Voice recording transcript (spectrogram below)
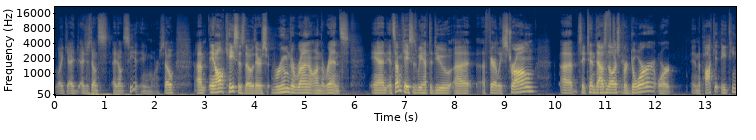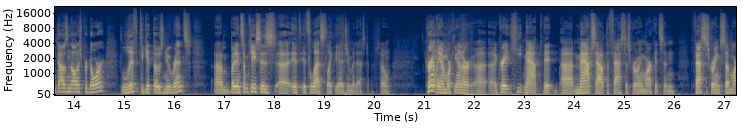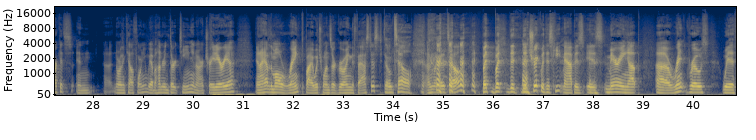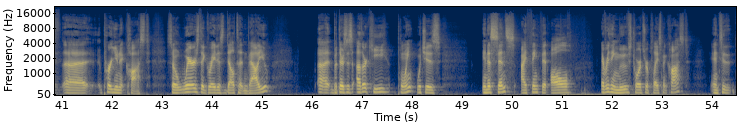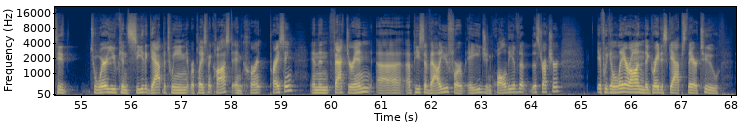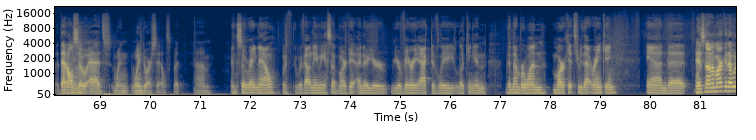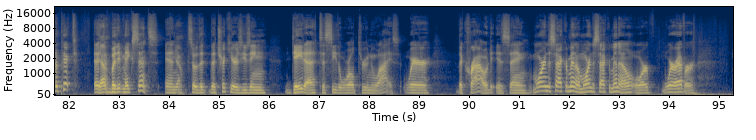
like I, I just don't I don't see it anymore. So um, in all cases though, there's room to run on the rents, and in some cases we have to do uh, a fairly strong, uh, say ten thousand dollars per door, or in the pocket eighteen thousand dollars per door lift to get those new rents. Um, but in some cases, uh, it, it's less, like the Edge in Modesto. So currently, I'm working on a, a, a great heat map that uh, maps out the fastest growing markets and fastest growing submarkets in uh, Northern California. We have 113 in our trade area, and I have them all ranked by which ones are growing the fastest. Don't tell. I'm not going to tell. but but the, the trick with this heat map is is marrying up uh, rent growth with uh, per unit cost. So where's the greatest delta in value? Uh, but there's this other key point, which is, in a sense, I think that all everything moves towards replacement cost, and to to to where you can see the gap between replacement cost and current pricing, and then factor in uh, a piece of value for age and quality of the, the structure. If we can layer on the greatest gaps there too, that also adds when when to our sails. But um, And so right now, with without naming a submarket, I know you're you're very actively looking in the number one market through that ranking, and uh, And it's not a market I would have picked. Uh, Yeah. But it makes sense. And Yeah. so the, the trick here is using data to see the world through new eyes, where the crowd is saying more into Sacramento, more into Sacramento, or wherever.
